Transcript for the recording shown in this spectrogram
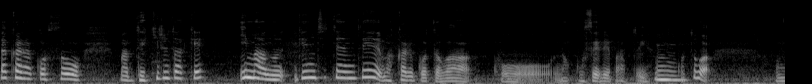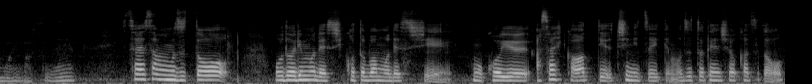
だからこそ、まあ、できるだけ今の現時点で分かることはこう残せればということは思いますね。久江さんもずっと踊りもですし言葉もですしもうこういう旭川っていう地についてもずっと伝承活動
